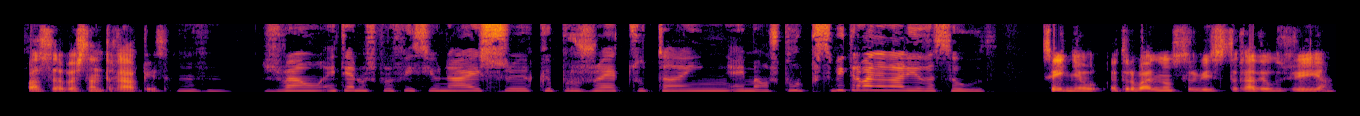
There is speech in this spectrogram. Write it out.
Passa bastante rápido. Uhum. João, em termos profissionais, eh, que projeto tem em mãos? Pelo que percebi, trabalha na área da saúde. Sim, eu, eu trabalho num serviço de radiologia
